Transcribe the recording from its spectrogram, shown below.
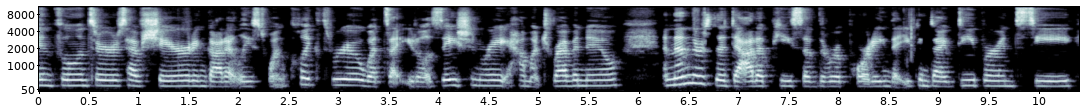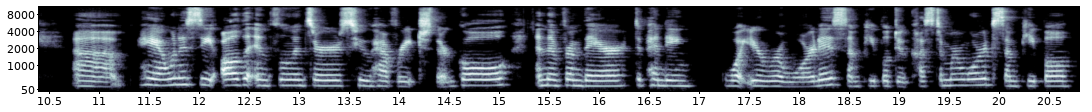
influencers have shared and got at least one click through, what's that utilization rate, how much revenue. And then there's the data piece of the reporting that you can dive deeper and see. Um, hey, I want to see all the influencers who have reached their goal. And then from there, depending what your reward is, some people do custom rewards, some people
